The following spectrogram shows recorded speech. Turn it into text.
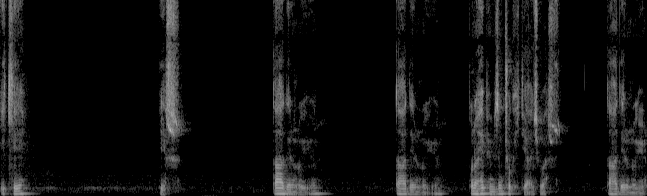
2 1 Daha derin uyuyun. Daha derin uyuyun. Buna hepimizin çok ihtiyacı var. Daha derin uyuyun.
